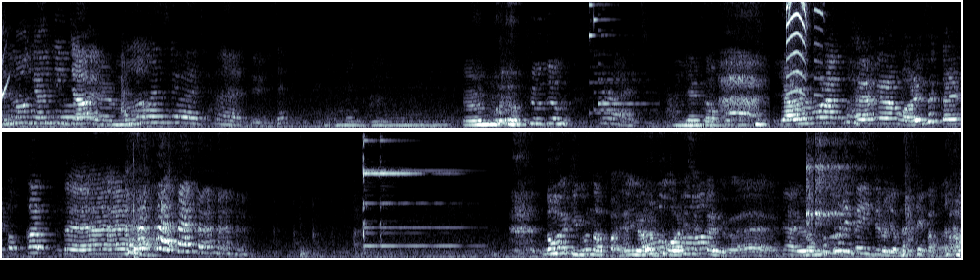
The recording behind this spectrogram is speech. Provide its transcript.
매너기 아니죠 열무 안녕하세요. 하나, 둘, 셋. 열무야 표정 풀어야지 당겨서 열무랑 다영이랑 머리 색깔이 똑같대 너 왜 기분 나빠냐? 열무 머리 색깔이 왜? 야 열무 소리 베이지로 연락해봤나?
